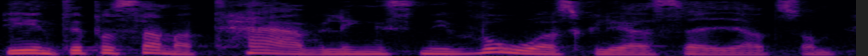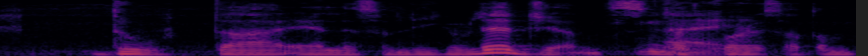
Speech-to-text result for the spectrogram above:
det är inte på samma tävlingsnivå skulle jag säga att som Dota eller som League of Legends. Nej. För så att de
